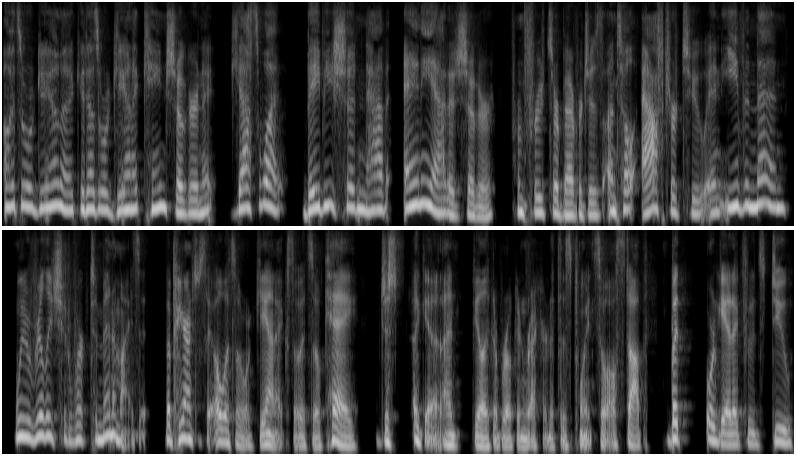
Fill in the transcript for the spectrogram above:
Oh, it's organic. It has organic cane sugar in it. Guess what? Babies shouldn't have any added sugar from fruits or beverages until after two. And even then, we really should work to minimize it. But parents will say, oh, it's organic, so it's okay. Just again, I feel like a broken record at this point, so I'll stop. But organic foods do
